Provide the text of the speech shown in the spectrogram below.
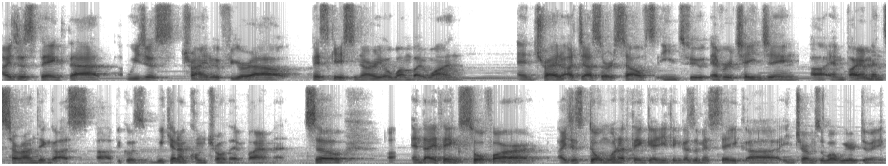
I just think that we just trying to figure out best case scenario one by one and try to adjust ourselves into ever changing uh, environment surrounding us uh, because we cannot control the environment. So, uh, and I think so far, I just don't want to think anything as a mistake uh, in terms of what we're doing.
